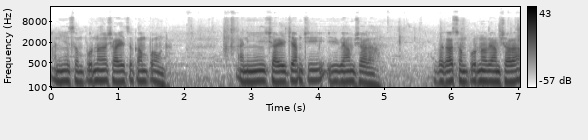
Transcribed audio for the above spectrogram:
आणि हे संपूर्ण शाळेचं कंपाऊंड आणि शाळेची आमची ही व्यायामशाळा. बघा संपूर्ण व्यायामशाळा.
